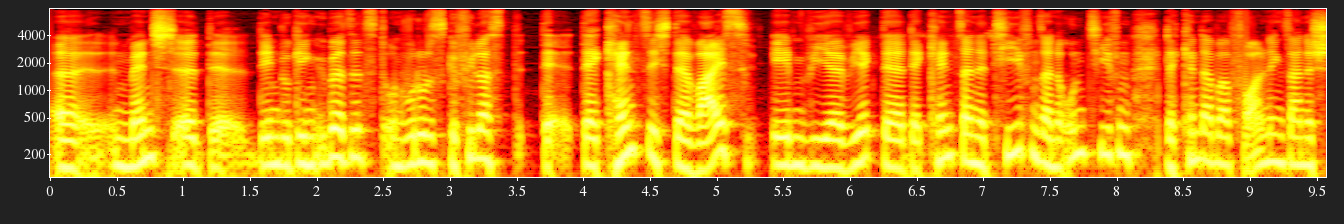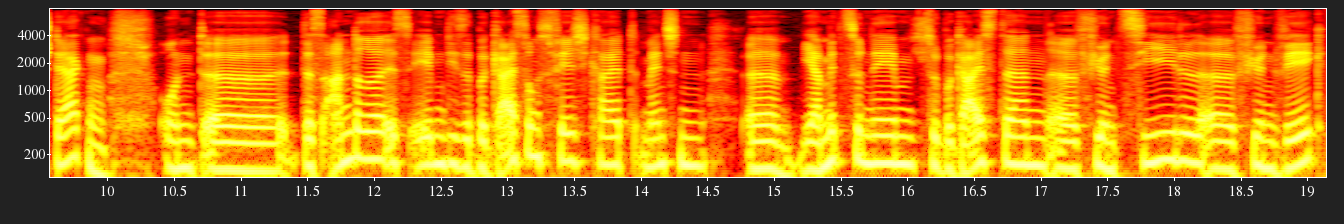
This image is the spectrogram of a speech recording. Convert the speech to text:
äh, ein Mensch, äh, der, dem du gegenüber sitzt und wo du das Gefühl hast, der, der kennt sich, der weiß eben, wie er wirkt, der, der kennt seine Tiefen, seine Untiefen, der kennt aber vor allen Dingen seine Stärken. Und äh, das andere ist eben diese Begeisterungsfähigkeit, Menschen äh, ja mitzunehmen, zu begeistern äh, für ein Ziel, äh, für einen Weg.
